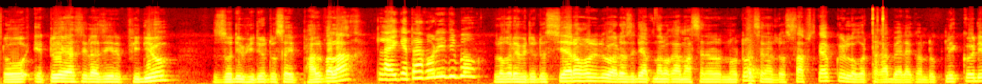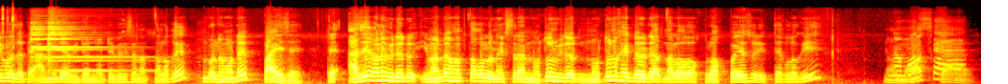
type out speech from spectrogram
তো এইটোৱে আছিল আজিৰ ভিডিঅ' যদি ভিডিঅ'টো চাই ভাল পালা লাইক এটা কৰি দিব। লগতে ভিডিঅ'টো শ্বেয়াৰো কৰি দিব। আৰু যদি আপোনালোকে আমাৰ চেনেলত নতুন চেনেলটো ছাবস্ক্ৰাইব কৰি লগত থকা বেল আইকনটো ক্লিক কৰি দিব যাতে আমি দিয়া ভিডিঅ'ৰ নটিফিকেশ্যন আপোনালোকে প্ৰথমতে পাই যায়। তে আজিৰ কাৰণে ভিডিঅ'টো ইমানতে সমাপ্ত কৰিলোঁ। নেক্সট এটা নতুন ভিডিঅ'ত নতুন খাদ্যৰ সৈতে আপোনালোকক লগ পাই আছোঁ। তেতিয়ালৈকে নমস্কাৰ।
